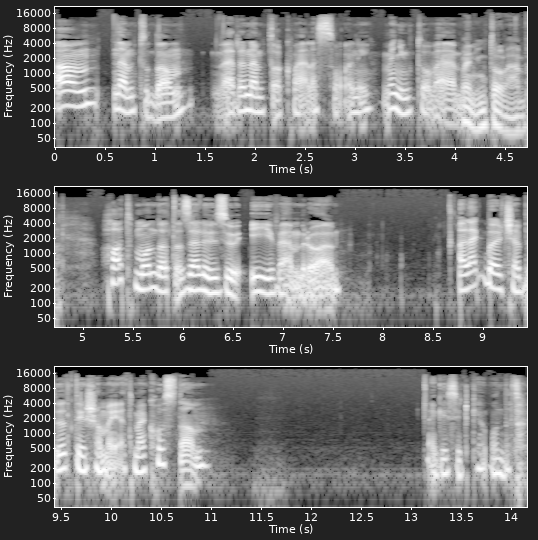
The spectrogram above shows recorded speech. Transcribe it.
Um, nem tudom. Erre nem tudok válaszolni. Menjünk tovább. Menjünk tovább. Hat mondat az előző évemről. A legbölcsebb döntés, amelyet meghoztam, Egészíts ki a mondatot.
